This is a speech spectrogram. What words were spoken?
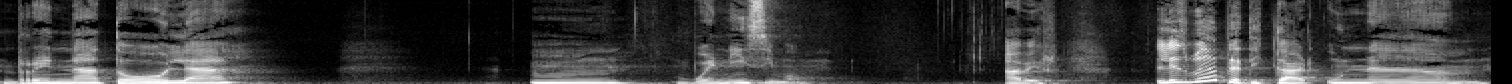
Renato, hola. Mm, buenísimo. A ver, les voy a platicar una,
